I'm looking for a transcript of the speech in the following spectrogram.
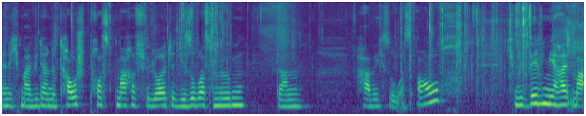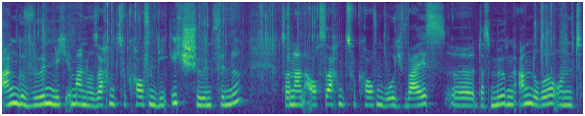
Wenn ich mal wieder eine Tauschpost mache für Leute, die sowas mögen, dann habe ich sowas auch. Ich will mir halt mal angewöhnen, nicht immer nur Sachen zu kaufen, die ich schön finde, sondern auch Sachen zu kaufen, wo ich weiß, äh, das mögen andere und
